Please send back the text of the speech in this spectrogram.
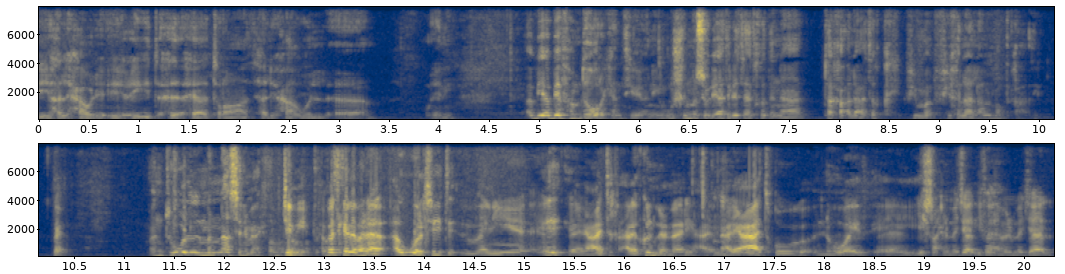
اي هل يحاول يعيد احياء التراث؟ هل يحاول آه، يعني ابي أبي أفهم دورك أنت يعني وش المسؤوليات اللي تعتقد إنها تقع على عاتقك في في خلال هالمنطقه هذه؟ طيب أنت والمن الناس اللي معك طبعا جميل بتكلم أنا أول شيء يعني إيه- يعني عاتق على كل معماري نعم. على عاتقه إنه هو يشرح المجال يفهم المجال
